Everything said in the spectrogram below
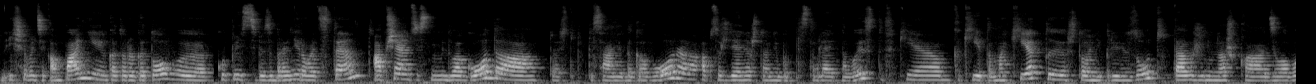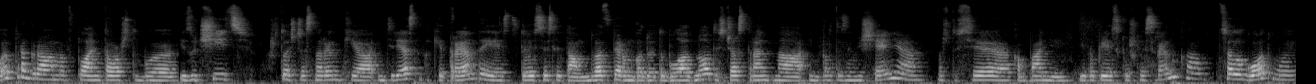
Ищем эти компании, которые готовы купить себе, забронировать стенд. Общаемся с ними два года, то есть подписание договора, обсуждение, что они будут представлять на выставке, какие-то макеты, что они привезут. Также немножко деловой программы в плане того, чтобы изучить что сейчас на рынке интересно, какие тренды есть. То есть, если там в 2021 году это было одно, то сейчас тренд на импортозамещение, потому что все компании европейские ушли с рынка. Целый год мы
